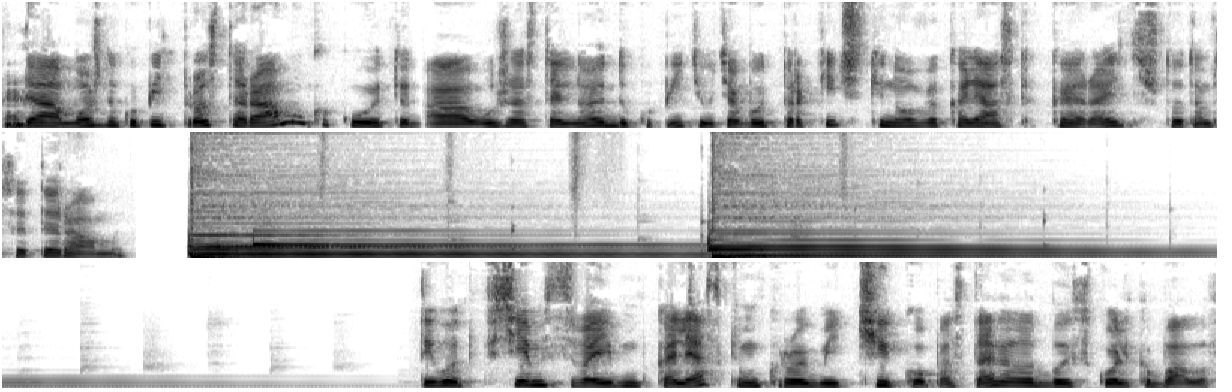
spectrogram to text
Да, можно купить просто раму какую-то, а уже остальное докупить, и у тебя будет практически практически новая коляска. Какая разница, что там с этой рамой? Ты вот всем своим коляскам, кроме Чико, поставила бы сколько баллов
